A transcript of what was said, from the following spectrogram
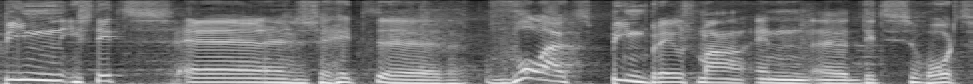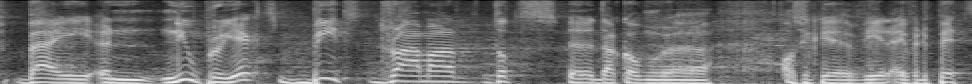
Pien is dit. Uh, ze heet uh, voluit Pien Breusma. En uh, dit hoort bij een nieuw project. Beat Drama. Dat, daar komen we, als ik weer even de pet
